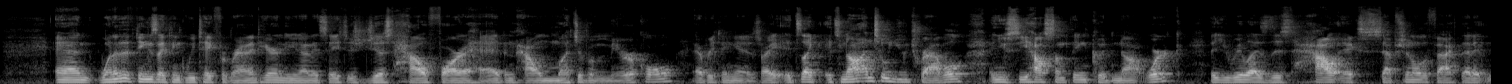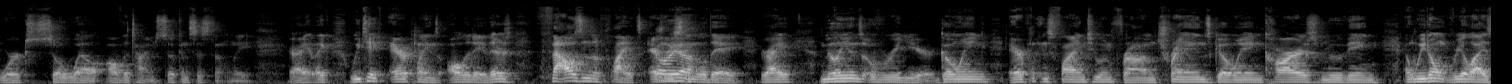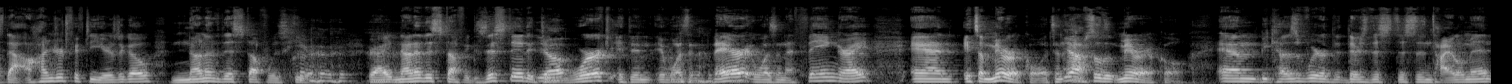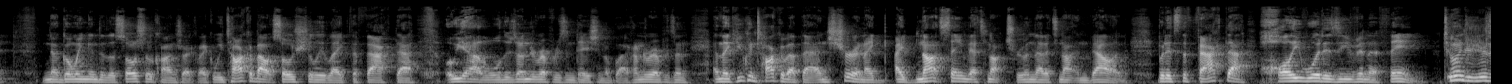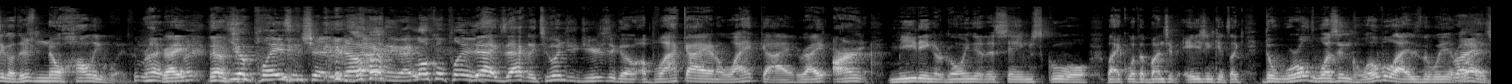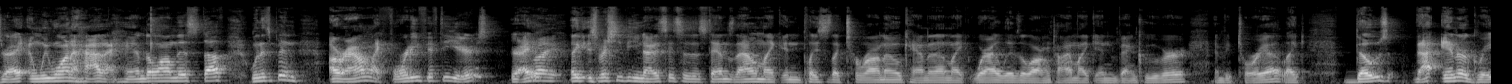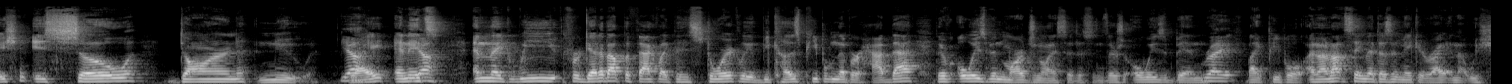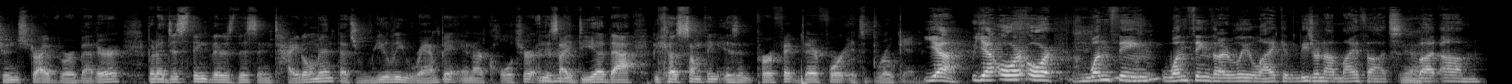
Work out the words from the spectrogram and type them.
and one of the things I think we take for granted here in the United States is just how far ahead and how much of a miracle everything is, right? It's like it's not until you travel and you see how something could not work that you realize this how exceptional the fact that it works so well all the time, so consistently, right? Like we take airplanes all the day. There's thousands of flights every Oh, yeah. single day, right? Millions over a year going, airplanes flying to and from, trains going, cars moving, and we don't realize that 150 years ago, none of this stuff was here, right? None of this stuff existed. It Yep. didn't work. It didn't. It wasn't there. It wasn't a thing, right? And it's a miracle. It's an Yeah. absolute miracle. And because we're there's this this entitlement now going into the social contract like we talk about socially like the fact that oh yeah well there's underrepresentation of black underrepresented and like you can talk about that and sure and I I'm not saying that's not true and that it's not invalid but it's the fact that Hollywood is even a thing 200 years ago there's no Hollywood right right, No, you have plays and shit you know Exactly, right? local plays Yeah, exactly. 200 years ago, a black guy and a white guy, right, aren't meeting or going to the same school, like with a bunch of Asian kids. Like, the world wasn't globalized the way it Right. was, right? And we want to have a handle on this stuff when it's been around like 40, 50 years. Right? Right. Like, especially the United States as it stands now, and like in places like Toronto, Canada, and like where I lived a long time, like in Vancouver and Victoria, like those, that integration is so darn new. Yeah. Right? And it's, Yeah. And like we forget about the fact like that historically because people never had that there've always been marginalized citizens there's always been Right. like people and i'm not saying that doesn't make it right and that we shouldn't strive for better but i just think there's this entitlement that's really rampant in our culture and Mm-hmm. this idea that because something isn't perfect therefore it's broken Yeah, yeah. Or or one thing one thing that I really like, and these are not my thoughts, Yeah. but um,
